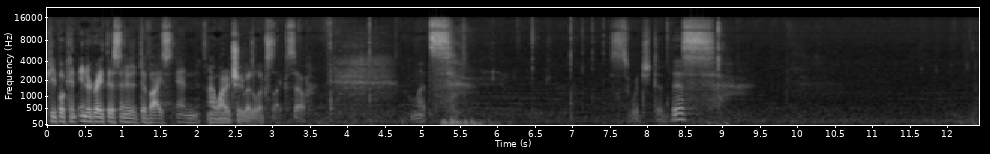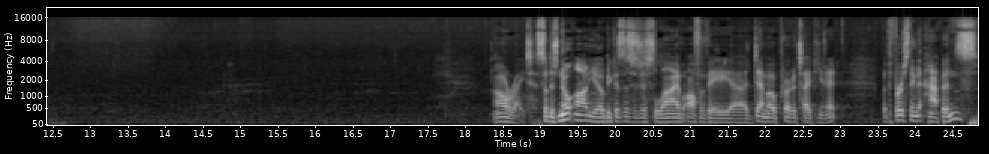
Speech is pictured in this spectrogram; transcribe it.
people can integrate this into a device, and I wanted to show you what it looks like. So let's switch to this. All right, so there's no audio because this is just live off of a uh, demo prototype unit. But the first thing that happens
